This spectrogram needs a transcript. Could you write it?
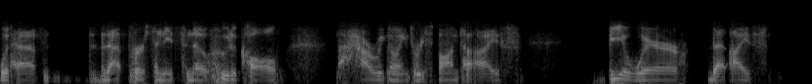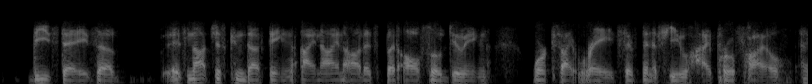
would have, that person needs to know who to call, how are we going to respond to ICE, be aware that ICE these days uh, is not just conducting I 9 audits, but also doing worksite raids. There have been a few high profile uh,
